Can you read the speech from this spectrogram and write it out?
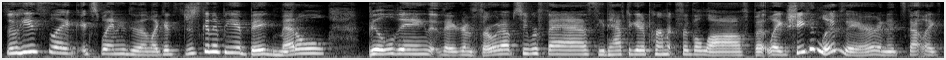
So he's like explaining to them, like, it's just going to be a big metal building that they're going to throw it up super fast. He'd have to get a permit for the loft, but like, she could live there and it's got like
